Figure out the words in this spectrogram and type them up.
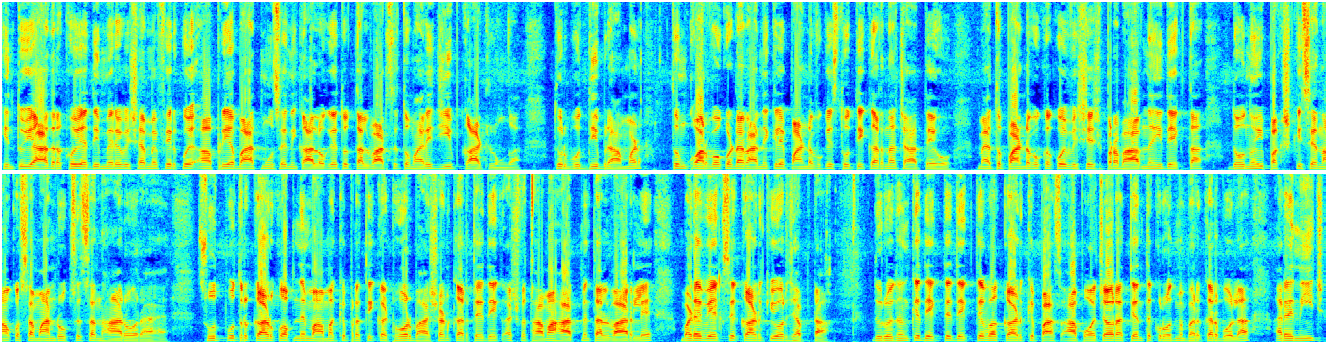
किंतु याद रखो, यदि मेरे विषय में फिर कोई अप्रिय बात मुँह से निकालोगे तो तलवार से तुम्हारी जीव काट लूँगा। दुर्बुद्धि ब्राह्मण तुम कौरवों को डराने के लिए पांडवों की स्तुति करना चाहते हो। मैं तो पांडवों का कोई विशेष प्रभाव नहीं देखता। दोनों ही पक्ष की सेनाओं को समान रूप से संहार हो रहा है। सूतपुत्र कर्ण को अपने मामा के प्रति कठोर भाषण करते देख अश्वथामा हाथ में तलवार ले बड़े वेग से कर्ण की ओर झपटा। दुर्योधन के देखते देखते वह कर्ण के पास आ पहुँचा और अत्यंत क्रोध में भरकर बोला, अरे नीच,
